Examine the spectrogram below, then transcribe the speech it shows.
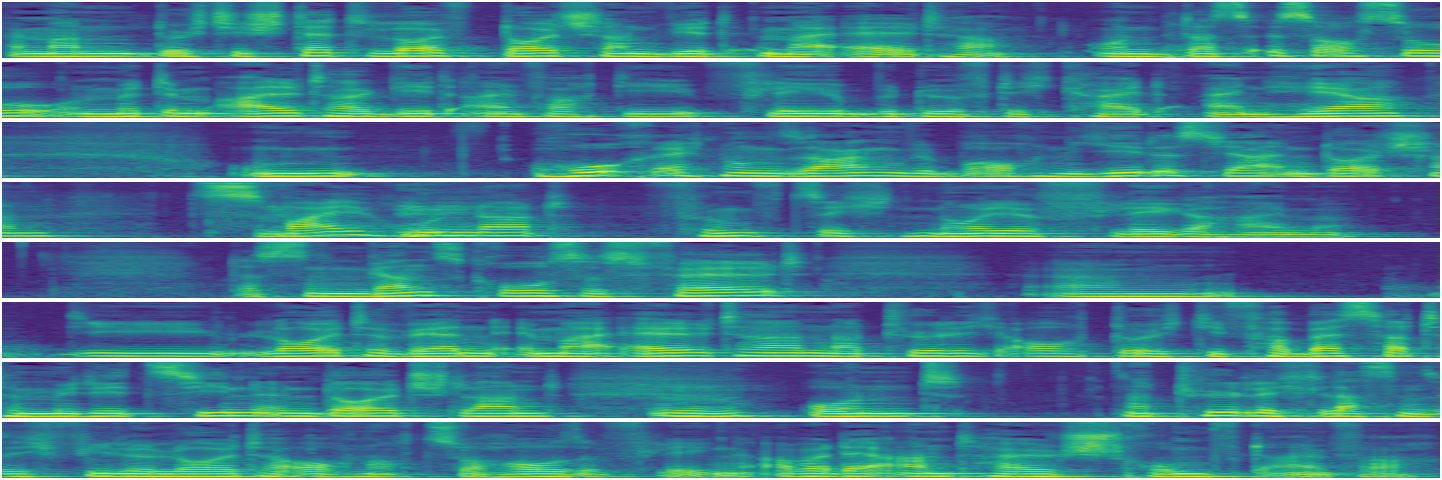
wenn man durch die Städte läuft, Deutschland wird immer älter. Und das ist auch so. Und mit dem Alter geht einfach die Pflegebedürftigkeit einher. Um Hochrechnungen sagen, wir brauchen jedes Jahr in Deutschland 250 neue Pflegeheime. Das ist ein ganz großes Feld. Ähm, die Leute werden immer älter, natürlich auch durch die verbesserte Medizin in Deutschland. Mhm. Und natürlich lassen sich viele Leute auch noch zu Hause pflegen, aber der Anteil schrumpft einfach.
